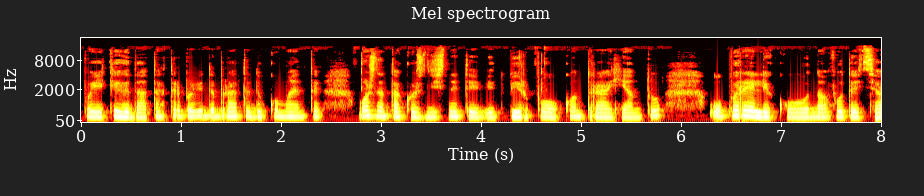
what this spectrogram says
по яких датах треба відібрати документи. Можна також здійснити відбір по контрагенту. У переліку наводиться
